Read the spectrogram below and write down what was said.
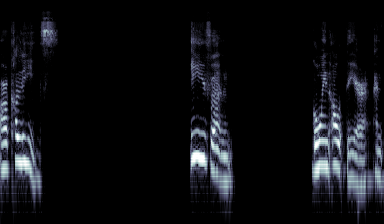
our colleagues, even going out there and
